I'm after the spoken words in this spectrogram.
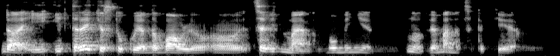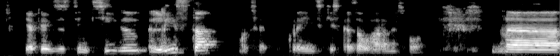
Да, і, і третю штуку я добавлю, е, це від мене, бо мені, ну, для мене це таке, як екзистенціаліста, оце український сказав гарне слово. Е,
